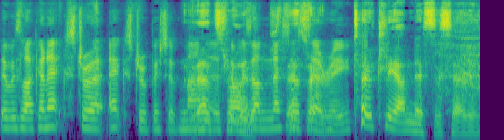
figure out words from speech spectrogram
There was like an extra extra bit of manners That's that right. was That's right. unnecessary. Totally unnecessary.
